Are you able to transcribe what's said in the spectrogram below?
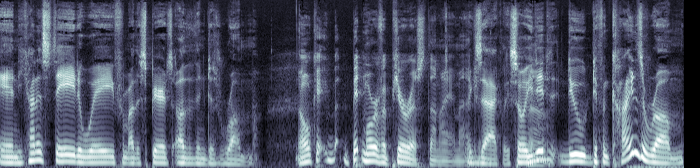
and he kind of stayed away from other spirits other than just rum. Okay, b- bit more of a purist than I imagine. Exactly. So he did do different kinds of rum,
